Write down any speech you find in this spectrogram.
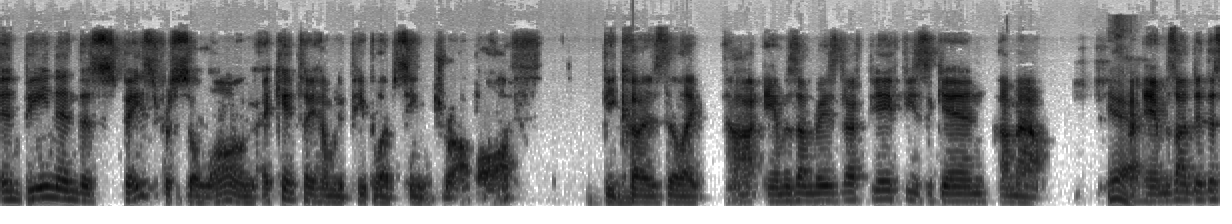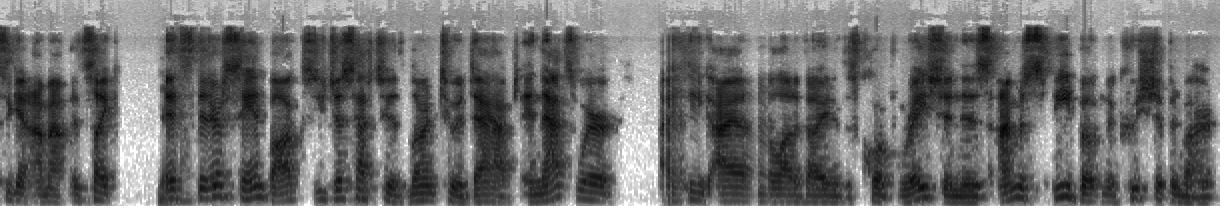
And being in this space for so long, I can't tell you how many people I've seen drop off because they're like, ah, Amazon raised their FBA fees again. I'm out. Yeah. Uh, Amazon did this again. I'm out. It's like, yeah. it's their sandbox. You just have to learn to adapt. And that's where I think I add a lot of value to this corporation is I'm a speedboat in a cruise ship environment.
